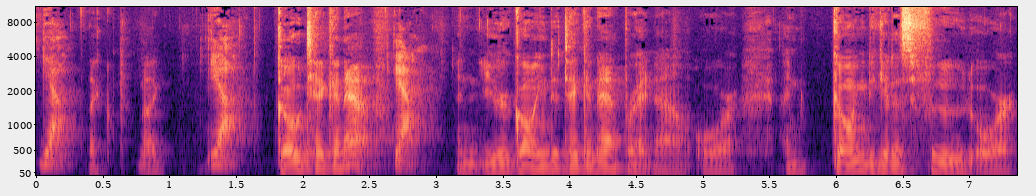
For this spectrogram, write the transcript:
Yeah. Like, like, Yeah. go take a nap. Yeah. And you're going to take a nap right now, or I'm going to get us food, or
